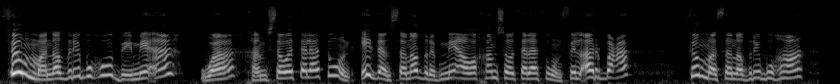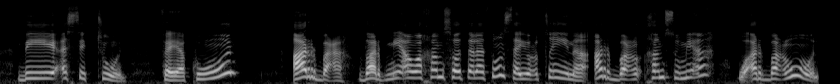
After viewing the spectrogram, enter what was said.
ثم نضربه ب 135 إذا سنضرب 135 في الأربعة ثم سنضربها بالستون. فيكون أربعة ضرب 135 سيعطينا أربع 540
